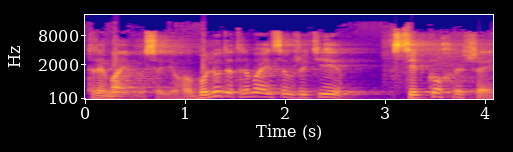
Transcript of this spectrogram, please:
тримаємося Його. Бо люди тримаються в житті стількох речей,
